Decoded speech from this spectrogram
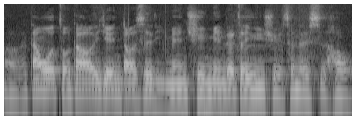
呃，当我走到一间教室里面去面对这群学生的时候，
